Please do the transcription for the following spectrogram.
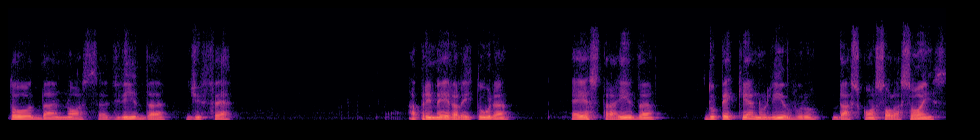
toda a nossa vida de fé. A primeira leitura é extraída do pequeno livro das Consolações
